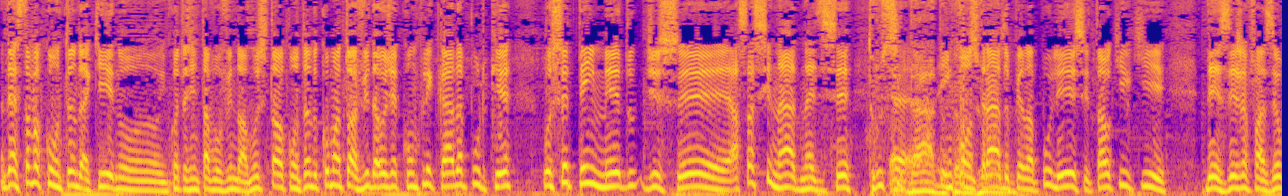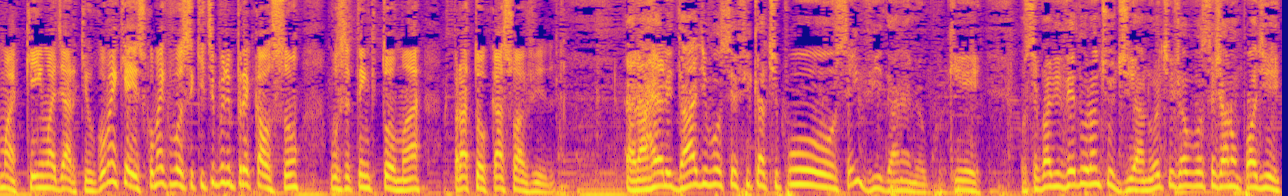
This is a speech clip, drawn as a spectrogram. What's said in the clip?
André, você estava contando aqui, no, enquanto a gente estava ouvindo a música, estava contando como a tua vida hoje é complicada porque você tem medo de ser assassinado, né? De ser Trucidado eh, pelas encontrado né? pela polícia e tal, que, que deseja fazer uma queima de arquivo. Como é que é isso? Como é que você, que tipo de precaução você tem que tomar para tocar sua vida? É, na realidade você fica tipo sem vida, né, meu? Porque você vai viver durante o dia, à noite já, você já não pode.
